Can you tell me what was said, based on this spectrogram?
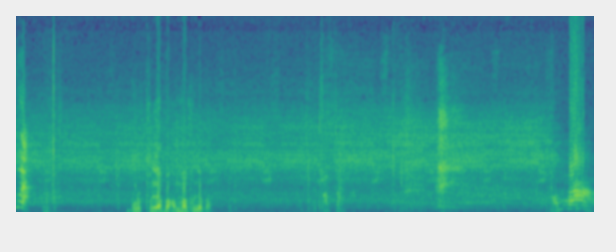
뭐야? 물 불러봐. 엄마 불러봐. 아빠. 엄마.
